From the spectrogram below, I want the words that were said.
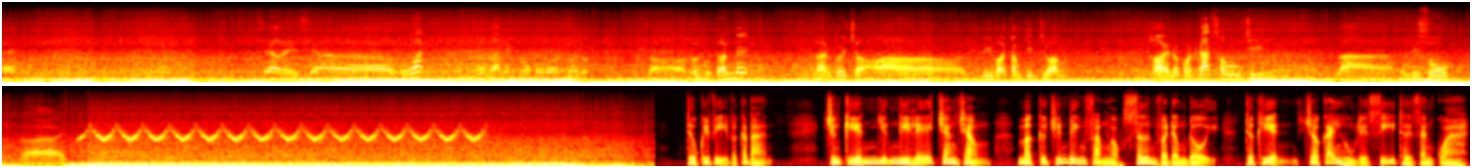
Đấy. xe này xe uất rất là cái cô bộ đội tôi được chở hơn một tấn đấy. Là tôi chở đi vào trong chiến trường. Thời nó còn gác 69 là của Liên Xô đấy Thưa quý vị và các bạn, chứng kiến những nghi lễ trang trọng mà cựu chiến binh Phạm Ngọc Sơn và đồng đội thực hiện cho các anh hùng liệt sĩ thời gian qua,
